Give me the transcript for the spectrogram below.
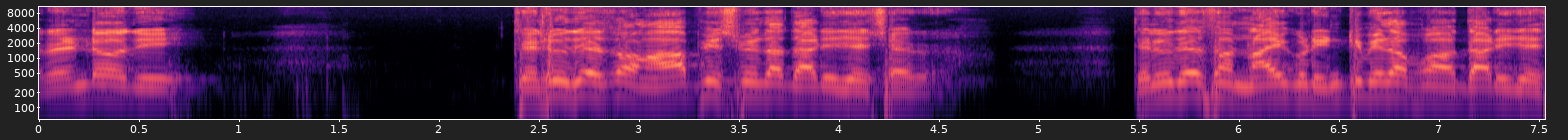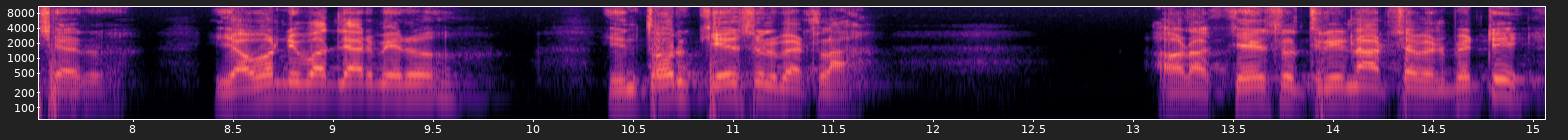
రెండవది తెలుగుదేశం ఆఫీస్ మీద దాడి చేశారు. తెలుగుదేశం నాయకుడు ఇంటి మీద దాడి చేశారు. ఎవరిని వదిలారు మీరు? ఇంతవరకు కేసులు పెట్టలా. ఆడ కేసు త్రీ నాట్ సెవెన్ పెట్టి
